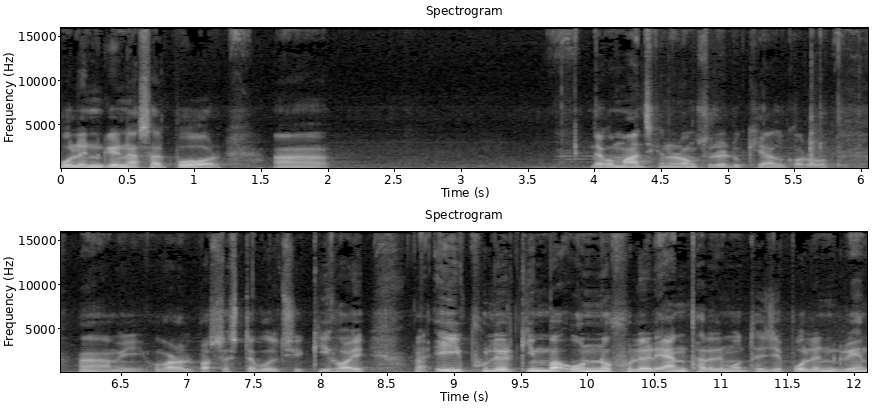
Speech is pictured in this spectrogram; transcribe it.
পোলেন গ্রেন আসার পর দেখো মাঝখানের অংশটা একটু খেয়াল করো। হ্যাঁ আমি ওভারঅল প্রসেসটা বলছি, কি হয়? এই ফুলের কিংবা অন্য ফুলের অ্যান্থারের মধ্যে যে পোলেন গ্রেন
